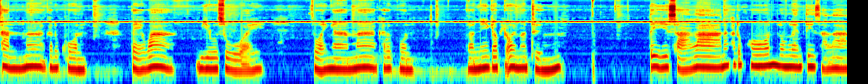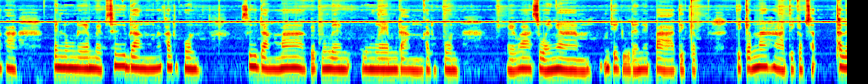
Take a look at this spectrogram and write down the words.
ชันมากค่ะทุกคน แต่ว่าวิวสวย สวยงามมากค่ะทุกคน ตอนนี้ก็พี่อ้อยมาถึง ตีศาลานะคะทุกคนโรงแรมตีศาลาค่ะ เป็นโรงแรมแบบชื่อดังนะคะทุกคนชื่อดังมากเป็นโรงแรมโรงแรมดังค่ะทุกคนแบบว่าสวยงาม มันจะอยู่ในป่าติดกับ ติดกับหน้าหาดติดกับทะเล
